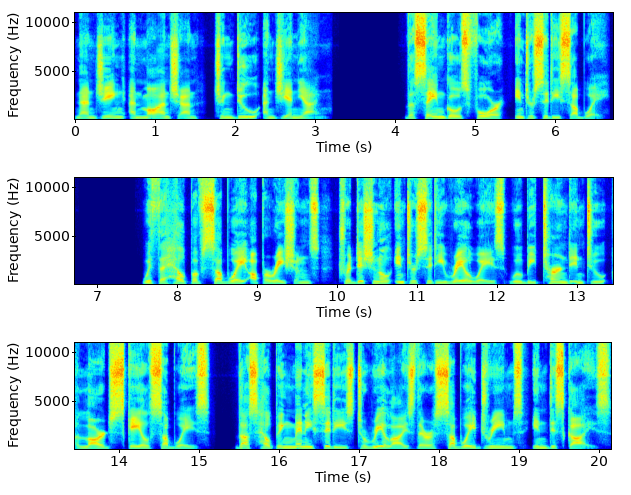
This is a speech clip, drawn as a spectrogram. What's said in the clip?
Nanjing and Ma'anshan, Chengdu and Jianyang. The same goes for intercity subway. With the help of subway operations, traditional intercity railways will be turned into large-scale subways, thus helping many cities to realize their subway dreams in disguise.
